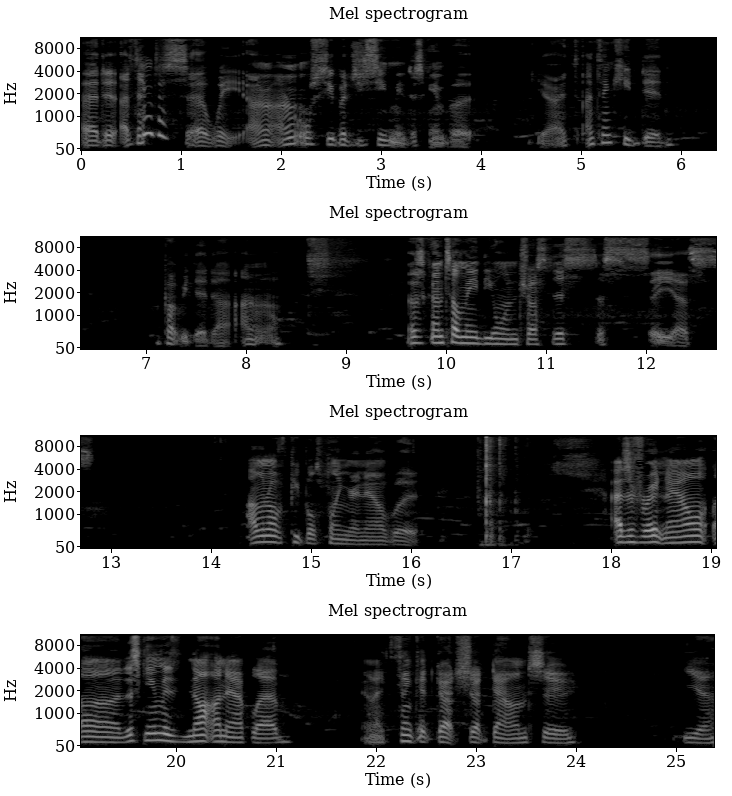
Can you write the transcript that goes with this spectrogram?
I, did, I think this. Uh, wait, I don't. I don't see, but you see me this game, but yeah, I, th- I think he did. Probably did. Uh, I don't know. That's gonna tell me, do you want to trust this? Just say yes. I don't know if people's playing right now, but as of right now, uh, this game is not on App Lab, and I think it got shut down. So, yeah,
